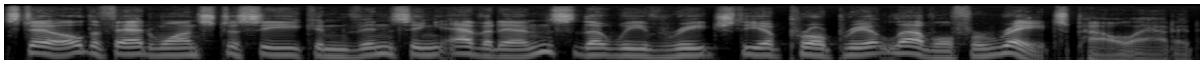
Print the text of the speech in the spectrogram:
Still, the Fed wants to see convincing evidence that we've reached the appropriate level for rates, Powell added.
